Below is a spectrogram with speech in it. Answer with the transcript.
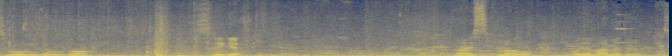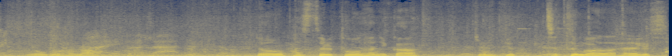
송이 정도 세 개. Rice flower. 어얘 마음에 들어. 요거 하나. 저 파스텔 톤 하니까 좀 이렇게 짙은 거 하나 사야겠어.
